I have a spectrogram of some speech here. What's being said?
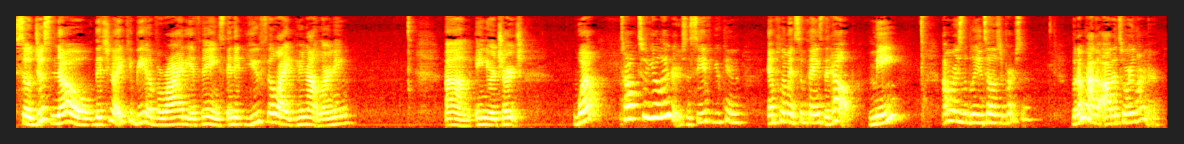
So just know that you know it could be a variety of things, and if you feel like you're not learning um, in your church, well, talk to your leaders and see if you can implement some things that help. Me, I'm a reasonably intelligent person, but I'm not an auditory learner.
